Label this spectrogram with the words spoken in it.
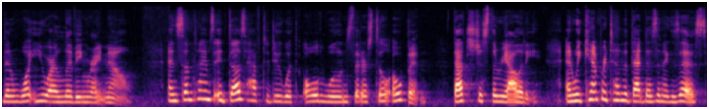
than what you are living right now. And sometimes it does have to do with old wounds that are still open. That's just the reality. And we can't pretend that that doesn't exist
